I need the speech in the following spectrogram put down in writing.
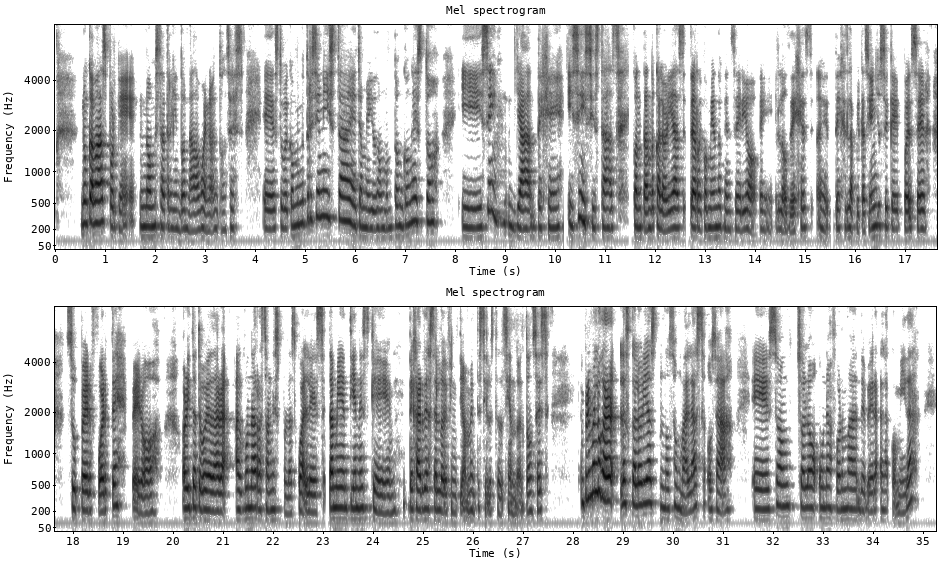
nunca más porque no me está trayendo nada bueno. Entonces eh, estuve con mi nutricionista, ella me ayudó un montón con esto y sí, ya dejé. Y sí, si estás contando calorías, te recomiendo que en serio eh, lo dejes, eh, dejes la aplicación. Yo sé que puede ser súper fuerte, pero Ahorita te voy a dar algunas razones por las cuales también tienes que dejar de hacerlo definitivamente si lo estás haciendo. Entonces, en primer lugar, las calorías no son malas, o sea, eh, son solo una forma de ver a la comida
